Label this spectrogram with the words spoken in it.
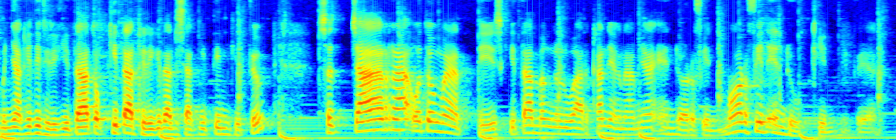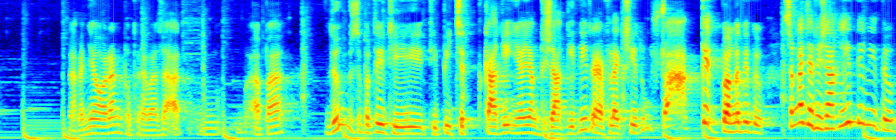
menyakiti diri kita atau kita diri kita disakitin gitu. Secara otomatis kita mengeluarkan yang namanya endorfin morfin endogen gitu ya. Makanya orang beberapa saat mm, apa itu seperti di, dipijet kakinya yang disakiti refleksi itu sakit banget itu. Sengaja disakitin itu.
